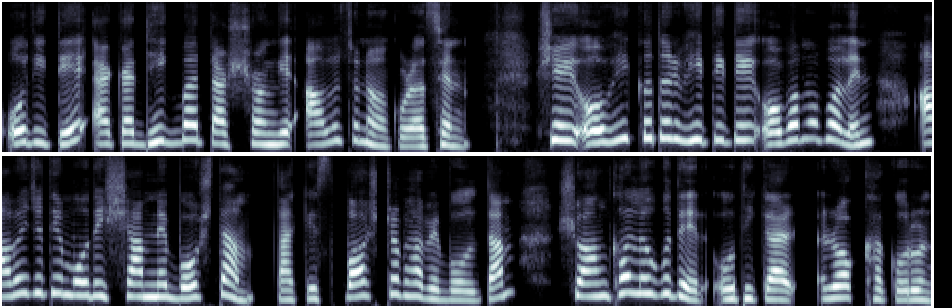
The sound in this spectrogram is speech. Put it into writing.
অতীতে একাধিকবার তার সঙ্গে আলোচনাও করেছেন। সেই অভিজ্ঞতার ভিত্তিতে ওবামা বলেন, আমি যদি মোদীর সামনে বসতাম, তাকে স্পষ্টভাবে বলতাম, সংখ্যালঘুদের অধিকার রক্ষা করুন।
